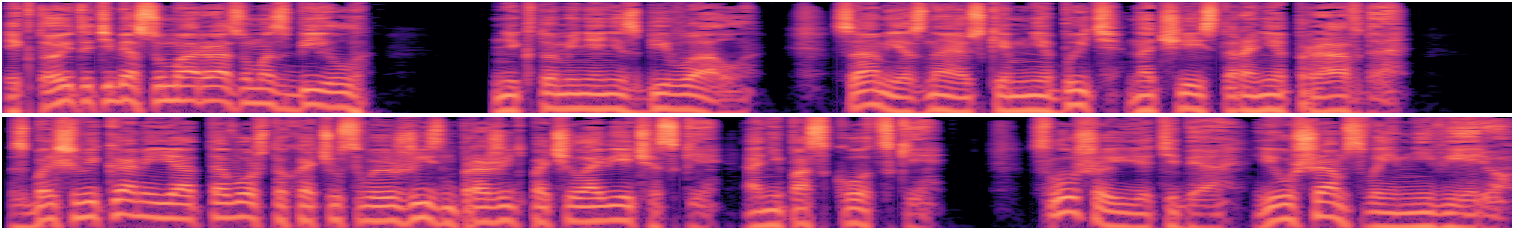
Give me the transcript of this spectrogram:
И кто это тебя с ума разума сбил? Никто меня не сбивал. Сам я знаю, с кем мне быть, на чьей стороне правда. С большевиками я от того, что хочу свою жизнь прожить по-человечески, а не по-скотски. «Слушаю я тебя, и ушам своим не верю.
